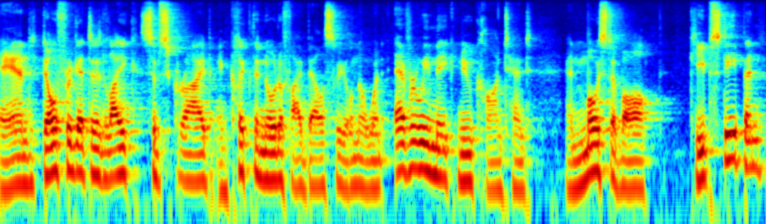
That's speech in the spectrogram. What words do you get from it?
And don't forget to like, subscribe, and click the notify bell so you'll know whenever we make new content. And most of all, keep steeping.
